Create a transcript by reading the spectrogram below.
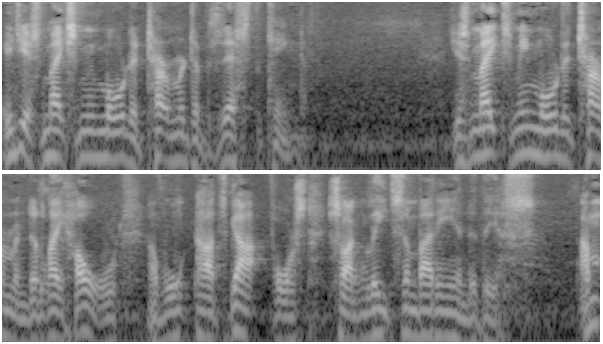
It just makes me more determined to possess the kingdom. Just makes me more determined to lay hold of what God's got for us so I can lead somebody into this. I'm,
